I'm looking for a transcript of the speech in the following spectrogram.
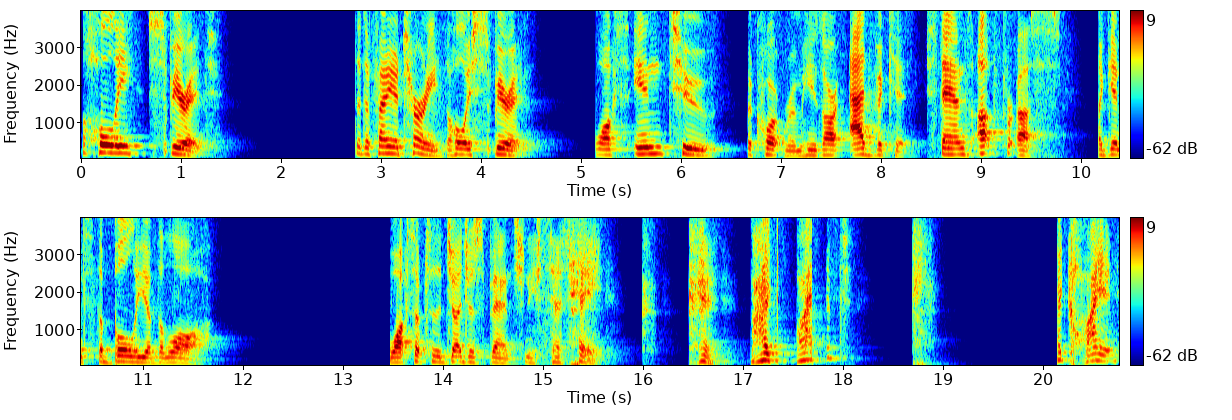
the Holy Spirit. The defending attorney, the Holy Spirit, walks into the courtroom. He's our advocate, stands up for us against the bully of the law. Walks up to the judge's bench and he says, Hey, my client, my client,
